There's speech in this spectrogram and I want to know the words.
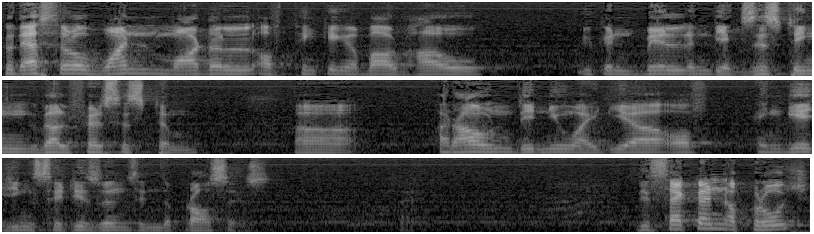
So that's sort of one model of thinking about how you can build in the existing welfare system uh, around the new idea of engaging citizens in the process. The second approach,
